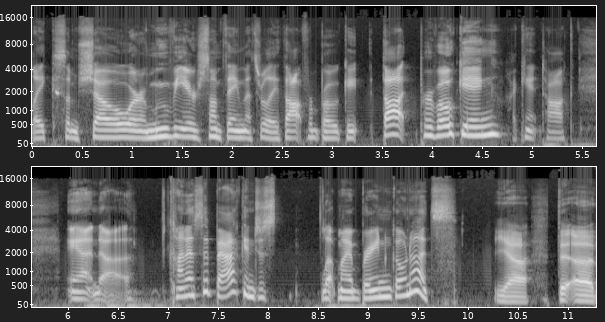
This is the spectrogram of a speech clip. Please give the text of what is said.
like some show or a movie or something that's really thought provoking thought provoking. I can't talk. And uh kind of sit back and just let my brain go nuts Yeah, the, uh,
